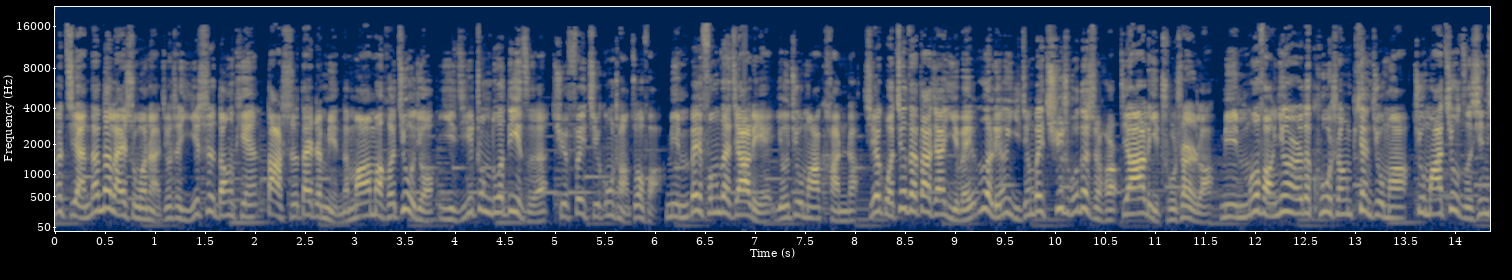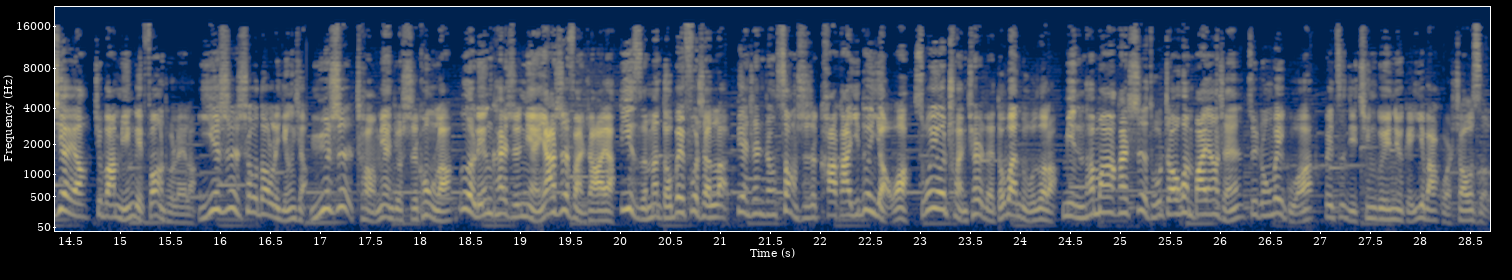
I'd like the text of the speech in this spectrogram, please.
那简单的来说呢，就是仪式当天，大师带着敏的妈妈和舅舅以及众多弟子去废弃工厂做法。敏被封在家里，由舅妈看着。结果就在大家以为恶灵已经被驱除的时候，家里出事儿了。敏模仿婴儿的哭声骗舅妈，舅妈救子心切呀，就把敏给放出来了。仪式受到了影响，于是场面就失控了。恶灵开始碾压式反杀呀，弟子们都被附身了，变身成丧尸，咔咔一顿咬啊，所有喘气的都完犊子了。敏他妈还试图召唤八阳神，最终未果，被自己亲闺女给一把火烧死了。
